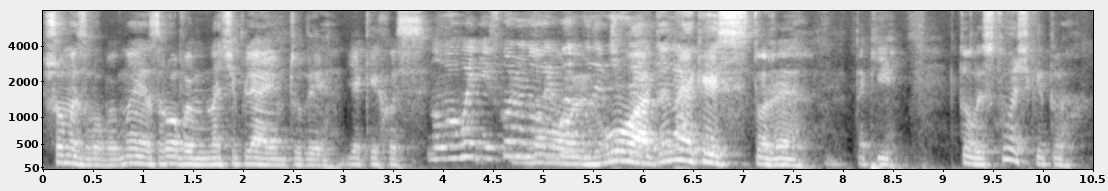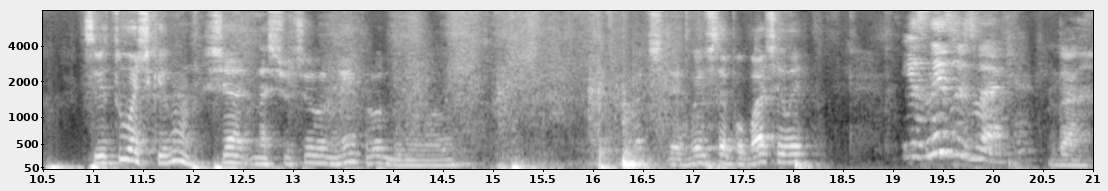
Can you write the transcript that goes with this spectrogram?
Що ми зробимо? Ми зробимо, начіпляємо туди якихось. Новогодній, скоро Ну, Новий год буде ну, якісь теж такі то листочки, то цвіточки. Ну, ще на цього не продумували. Бачите, ви все побачили. І знизу, і зверху. Да.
